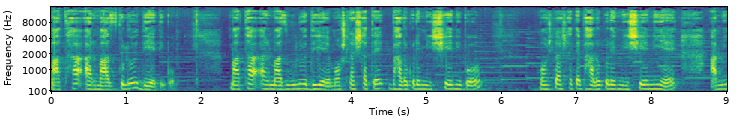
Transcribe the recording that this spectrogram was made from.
মাথা আর মাছগুলো দিয়ে দিব। মাথা আর মাছগুলো দিয়ে মশলার সাথে ভালো করে মিশিয়ে নিব। মশলার সাথে ভালো করে মিশিয়ে নিয়ে আমি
